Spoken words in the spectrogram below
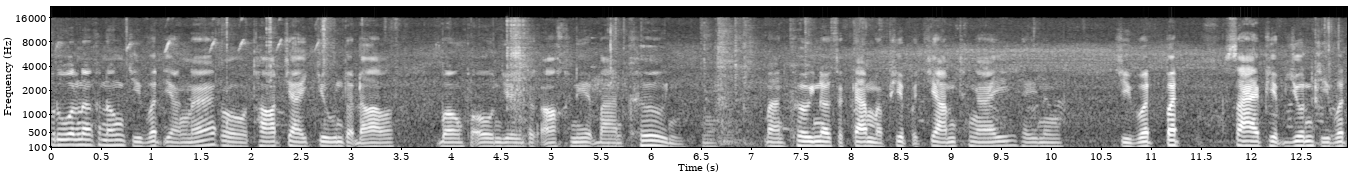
ប្រួលនៅក្នុងជីវិតយ៉ាងណាក៏ថតចែកជូនទៅដល់បងប្អូនយើងទាំងអស់គ្នាបានឃើញបានឃើញនៅសកម្មភាពប្រចាំថ្ងៃហើយនឹងជីវិតពិត ខ្សែភាពយន្តជីវិត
